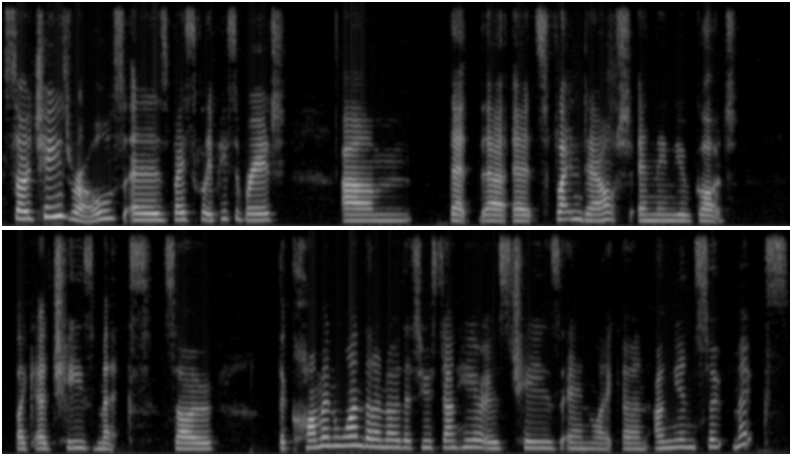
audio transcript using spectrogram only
So cheese rolls is basically a piece of bread, um, that uh, it's flattened out, and then you've got like a cheese mix. So the common one that I know that's used down here is cheese and like an onion soup mix.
